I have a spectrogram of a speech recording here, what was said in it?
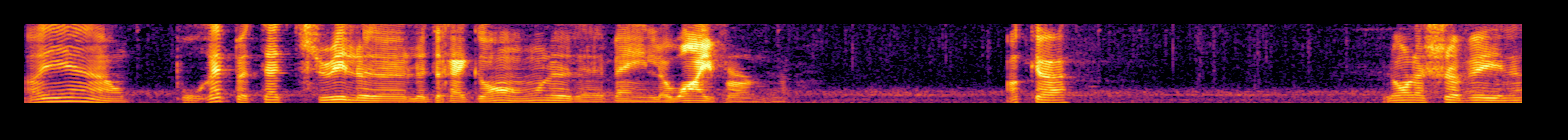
Ah, yeah. On pourrait peut-être tuer le, le dragon, là, le- ben, le wyvern. Ok. Là, on l'a chevé, là.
